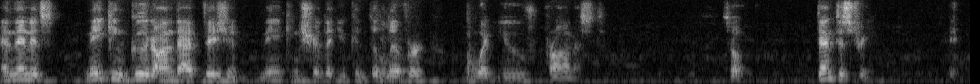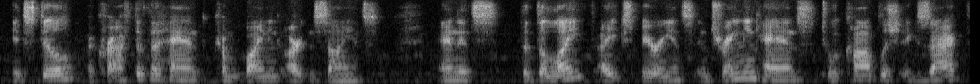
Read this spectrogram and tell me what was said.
And then it's making good on that vision, making sure that you can deliver what you've promised. So, dentistry, it's still a craft of the hand combining art and science. And it's the delight I experience in training hands to accomplish exact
